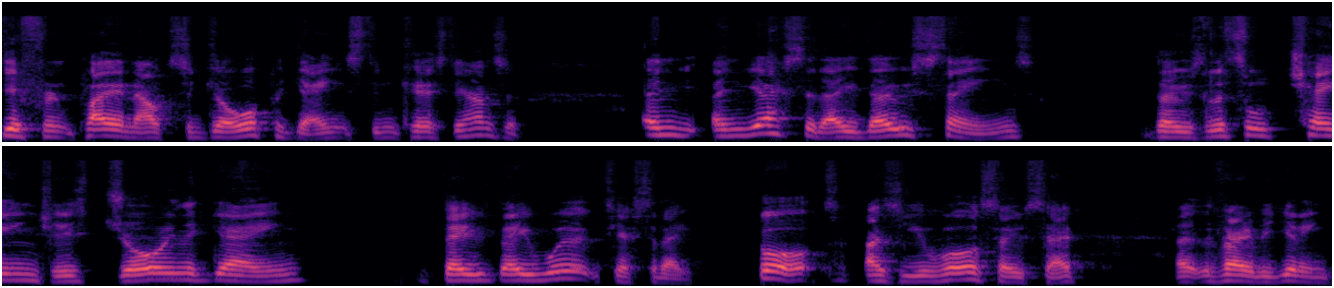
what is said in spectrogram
different player now to go up against in Kirsty Hanson. And and yesterday, those things, those little changes during the game, they they worked yesterday. But as you've also said at the very beginning,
